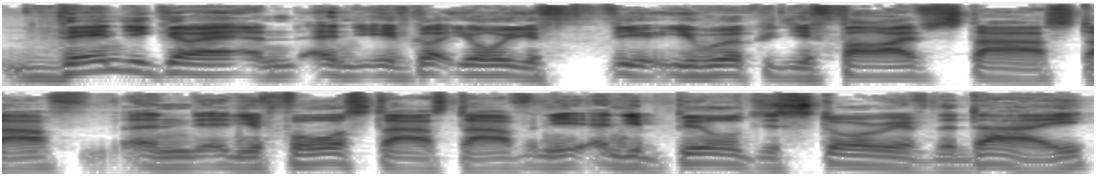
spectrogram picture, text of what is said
Then you go out and, and you've got your, your you work with your five star stuff and, and your four star stuff, and you and you build your story of the day.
